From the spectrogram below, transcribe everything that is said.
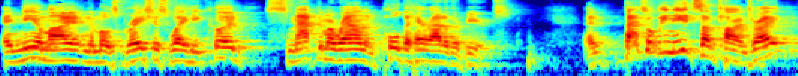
And Nehemiah, in the most gracious way he could, smacked them around and pulled the hair out of their beards. And that's what we need sometimes, right?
